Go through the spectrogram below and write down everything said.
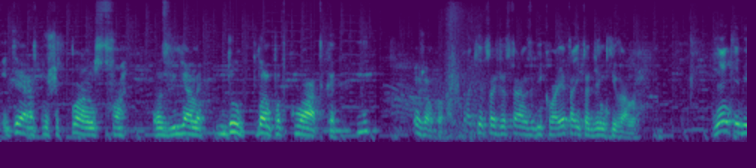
I teraz proszę Państwa, rozwijamy dupną podkładkę. Dużo Takie coś dostałem z Be i to dzięki Wam. Dzięki Be.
